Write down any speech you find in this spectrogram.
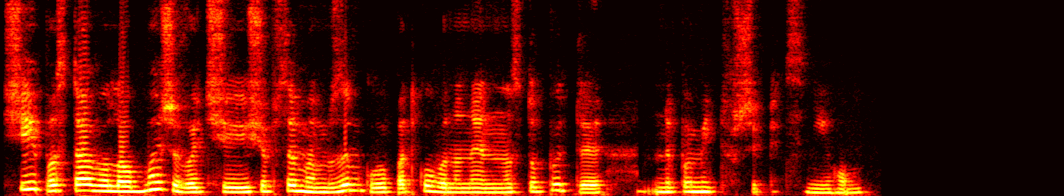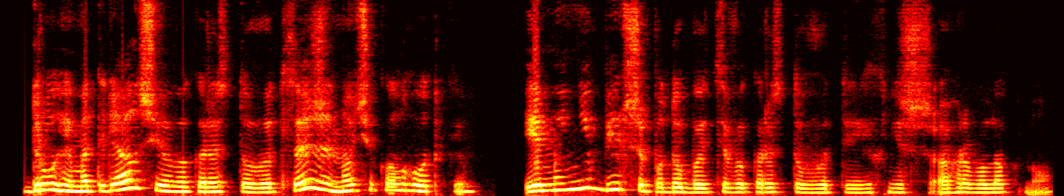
ще й поставила обмежувачі, щоб самим взимку випадково на неї не наступити, не помітивши під снігом. Другий матеріал, що я використовую, це жіночі колготки. І мені більше подобається використовувати їх, ніж агроволокно.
